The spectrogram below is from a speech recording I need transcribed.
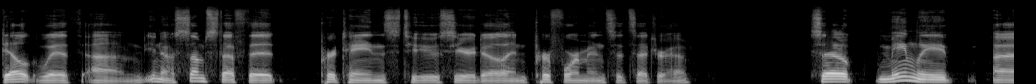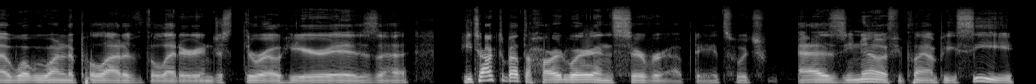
dealt with, um, you know, some stuff that pertains to Cyrodiil and performance, etc. So mainly, uh, what we wanted to pull out of the letter and just throw here is uh, he talked about the hardware and server updates, which, as you know, if you play on PC,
